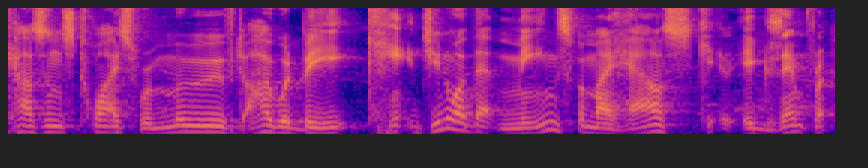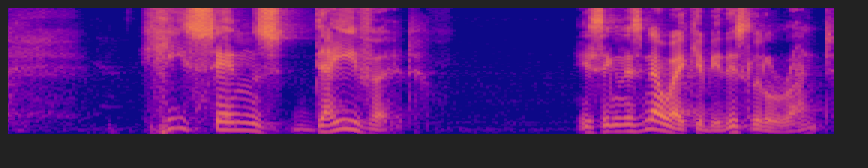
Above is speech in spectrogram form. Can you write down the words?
cousins twice removed. I would be, do you know what that means for my house? Exempt from. He sends David. He's thinking, there's no way it could be this little runt.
